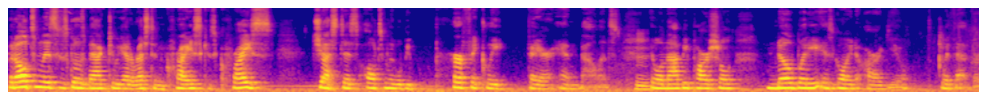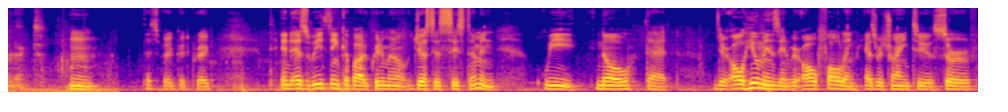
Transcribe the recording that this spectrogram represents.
But ultimately, this goes back to we got to rest in Christ because Christ's justice ultimately will be perfectly fair and balanced. Mm. It will not be partial. Nobody is going to argue with that verdict. Mm. That's very good, Greg. And as we think about a criminal justice system, and we know that they're all humans and we're all falling as we're trying to serve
